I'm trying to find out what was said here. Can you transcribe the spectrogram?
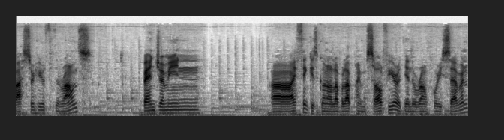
faster here through the rounds. Benjamin uh, I think he's gonna level up himself here at the end of round 47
